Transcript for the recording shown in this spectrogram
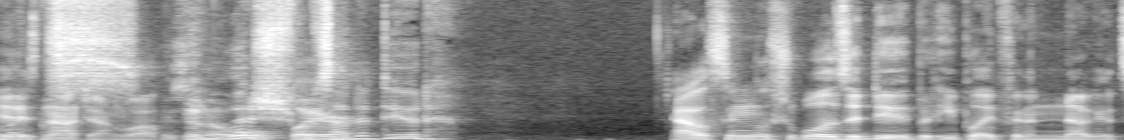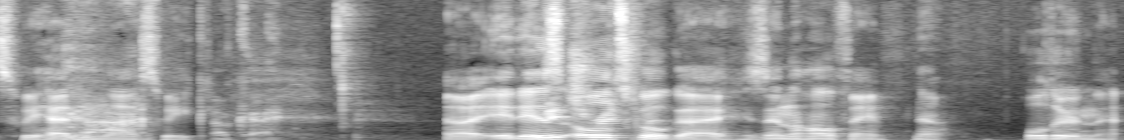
It is not John Wall. Is it an old English? Was player? that a dude? Alex English was a dude, but he played for the Nuggets. We had him last week. Okay. Uh, it is Mitch old Richmond. school guy. He's in the Hall of Fame. No, older than that.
